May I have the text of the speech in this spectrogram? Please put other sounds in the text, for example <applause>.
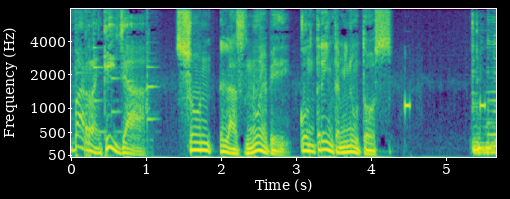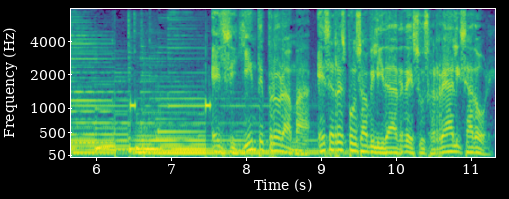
Barranquilla. Son las 9 con 30 minutos. El siguiente programa es responsabilidad de sus realizadores.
